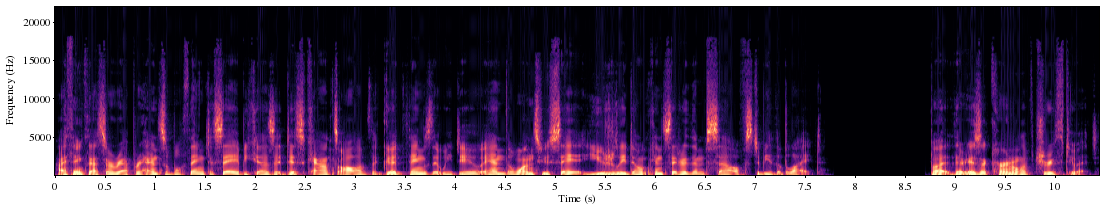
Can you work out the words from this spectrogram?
I think that's a reprehensible thing to say because it discounts all of the good things that we do, and the ones who say it usually don't consider themselves to be the blight. But there is a kernel of truth to it.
